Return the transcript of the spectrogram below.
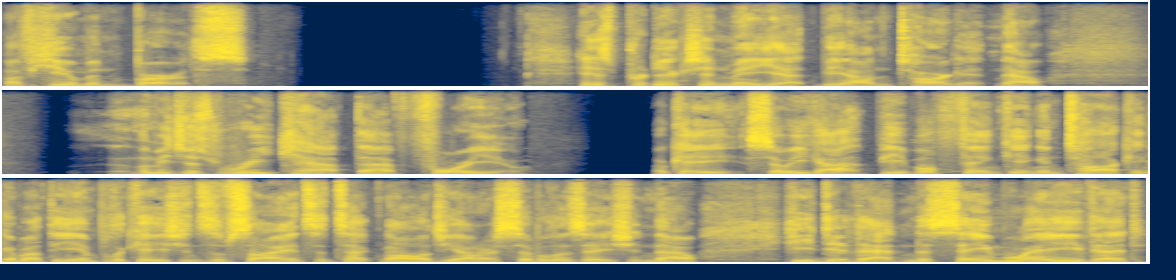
of human births. His prediction may yet be on target. Now, let me just recap that for you. Okay, so he got people thinking and talking about the implications of science and technology on our civilization. Now, he did that in the same way that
